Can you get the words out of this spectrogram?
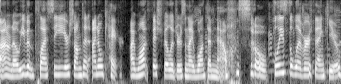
I don't know, even Plessy or something. I don't care. I want fish villagers and I want them now. so please deliver, thank you.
